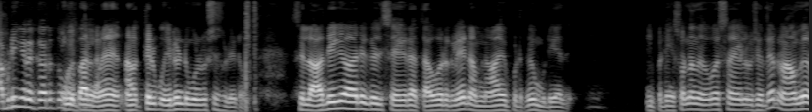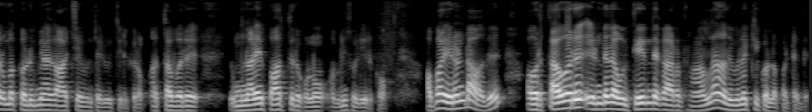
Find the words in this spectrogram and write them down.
அப்படிங்கிற கருத்து பாருங்களேன் நம்ம திரும்ப இரண்டு மூணு விஷயம் சொல்லிடுறோம் சில அதிகாரிகள் செய்கிற தவறுகளை நாம் நியாயப்படுத்தவே முடியாது. இப்போ நீங்கள் சொன்ன அந்த விவசாயிகள் விஷயத்தை நாமே ரொம்ப கடுமையாக ஆட்சேபம் தெரிவித்திருக்கிறோம். அது தவறு முன்னாலே பார்த்துருக்கணும் அப்படின்னு சொல்லியிருக்கோம். அப்புறம் இரண்டாவது அவர் தவறு என்றது அவர் தெரிந்த காரணத்தினால தான் அது விலக்கிக் கொள்ளப்பட்டது.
